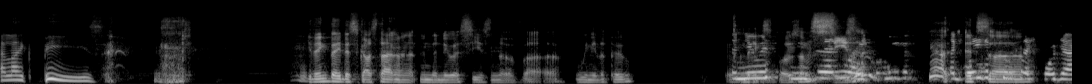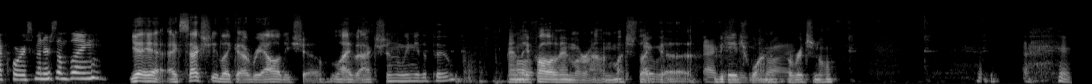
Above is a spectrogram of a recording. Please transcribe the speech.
I like bees. you think they discussed that in, in the newest season of uh Winnie the Pooh? The newest season, Season? like, Winnie the- Yeah, like Winnie it's the Pooh, uh, like BoJack Horseman or something. yeah, yeah. It's actually like a reality show, live action Winnie the Pooh, and they Oh. follow him around, much like would uh VH1 try. original.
